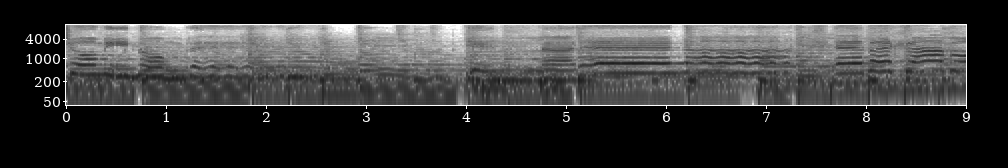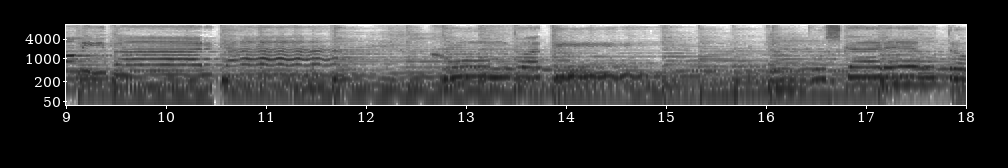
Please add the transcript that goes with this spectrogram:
dicho mi nombre. En la arena he dejado mi barca junto a ti. Buscaré otro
